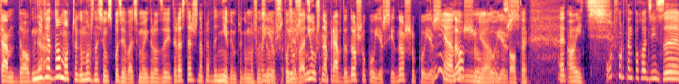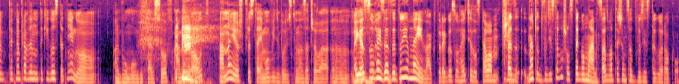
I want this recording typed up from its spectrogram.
tam, dobra. nie wiadomo, czego można się spodziewać, moi drodzy. I teraz też naprawdę nie wiem, czego można się już, spodziewać. już, już naprawdę, doszukujesz się, doszukujesz Nie, się, no, doszukujesz nie, no, co się. ty. E, Oj, Utwór ten pochodzi z tak naprawdę no, takiego ostatniego albumu Beatlesów, Abbey Road. A no i już przestaję mówić, bo Justyna zaczęła... e, A ja słuchaj, zacytuję maila, którego słuchajcie, dostałam przed, znaczy 26 marca 2020 roku.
